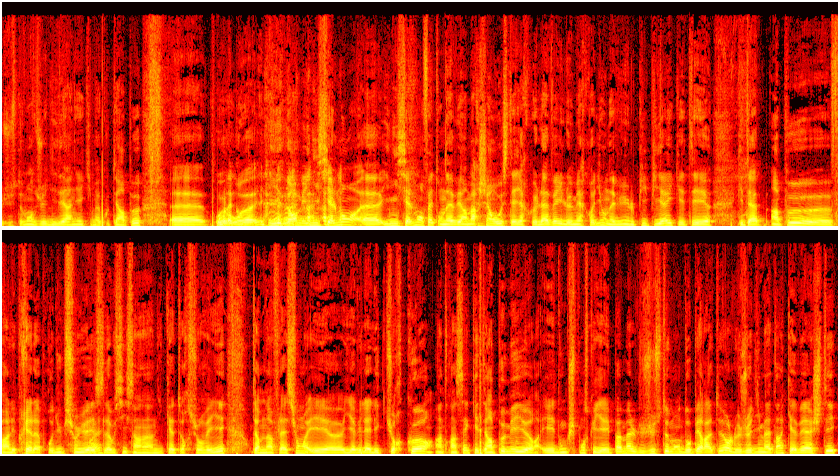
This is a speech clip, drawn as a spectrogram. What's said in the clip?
justement de jeudi dernier qui m'a coûté un peu. Euh, non, mais initialement, euh, initialement, en fait, on avait un marché en hausse, c'est-à-dire que la veille, le mercredi, on a vu le PPI qui était, qui était un peu, enfin, les prix à la production US, là aussi, c'est un indicateur surveillé en termes d'inflation, et il y avait la lecture corps intrinsèque était un peu meilleur. Et donc je pense qu'il y avait pas mal justement d'opérateurs le jeudi matin qui avaient acheté,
